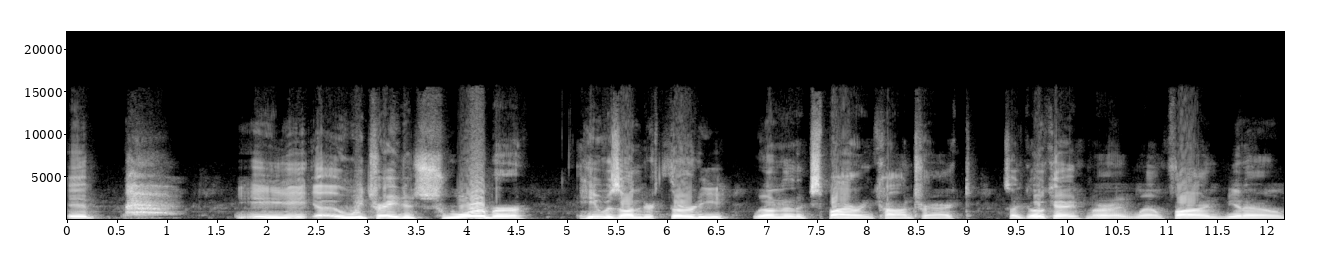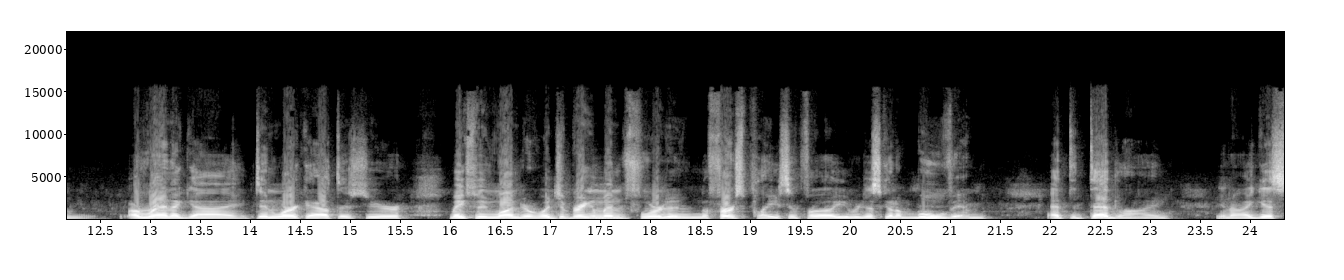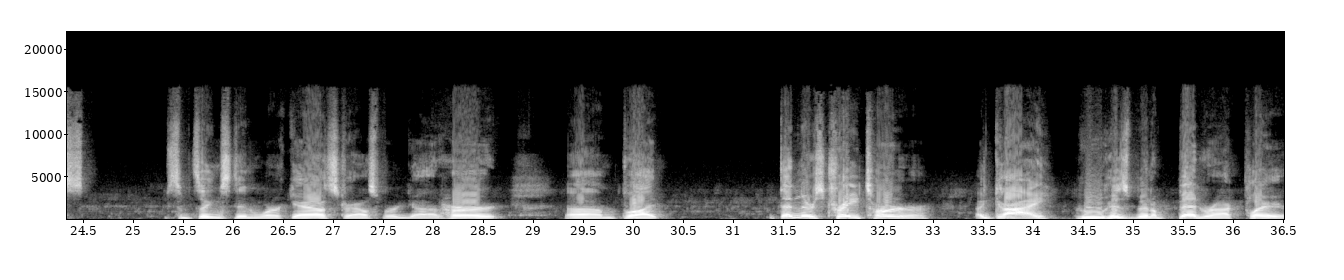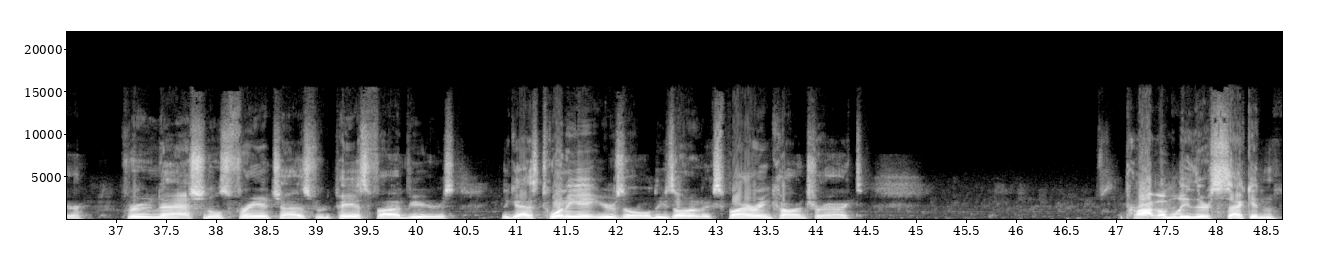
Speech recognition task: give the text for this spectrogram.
it we traded Schwarber. He was under 30 on an expiring contract. It's like, okay, all right, well, fine, you know, a rent a guy. Didn't work out this year. Makes me wonder, what'd you bring him in for in the first place if uh, you were just going to move him at the deadline? You know, I guess some things didn't work out. Strasburg got hurt. Um, but then there's Trea Turner, a guy who has been a bedrock player for the Nationals franchise for the past five years. The guy's 28 years old. He's on an expiring contract. Probably their second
